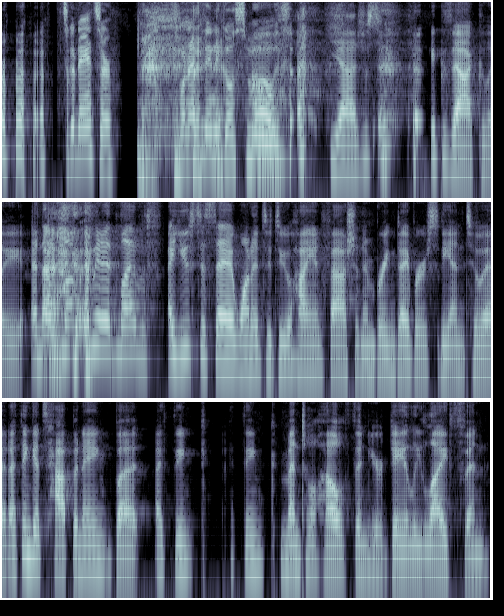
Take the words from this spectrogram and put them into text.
It's a good answer. Just want everything to go smooth. Yeah, just exactly. And I love, I mean, I love, I used to say I wanted to do high end fashion and bring diversity into it. I think it's happening, but I think, I think mental health and your daily life and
